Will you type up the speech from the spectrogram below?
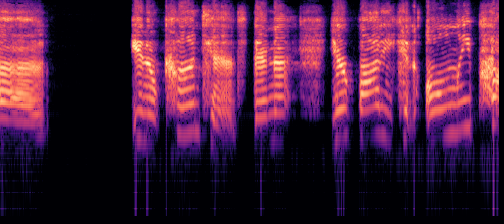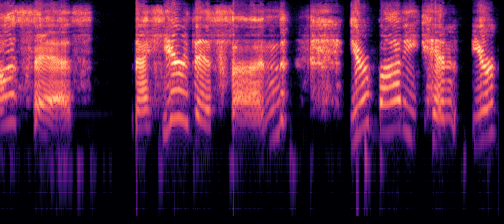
uh you know content they're not your body can only process now hear this son your body can your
